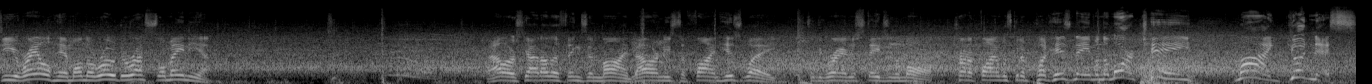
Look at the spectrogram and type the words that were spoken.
derail him on the road to WrestleMania. Balor's got other things in mind. Balor needs to find his way to the grandest stage of them all. Trying to find what's going to put his name on the marquee. My goodness.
